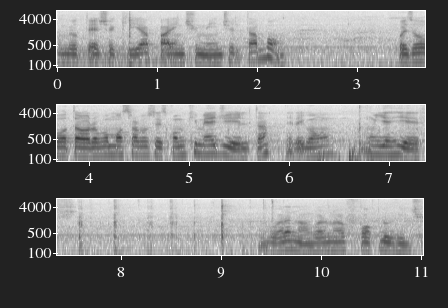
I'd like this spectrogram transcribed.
No meu teste aqui, aparentemente ele tá bom. Depois outra hora eu vou mostrar pra vocês como que mede ele, tá? Ele é igual um, IRF. Agora não, agora não é o foco do vídeo.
